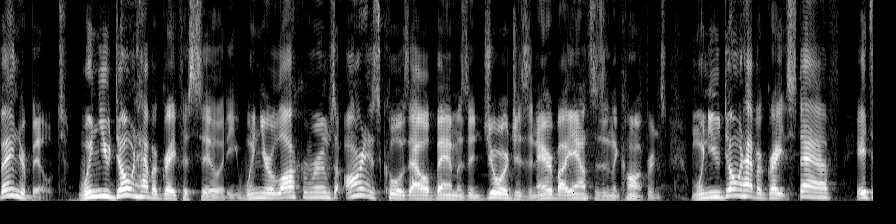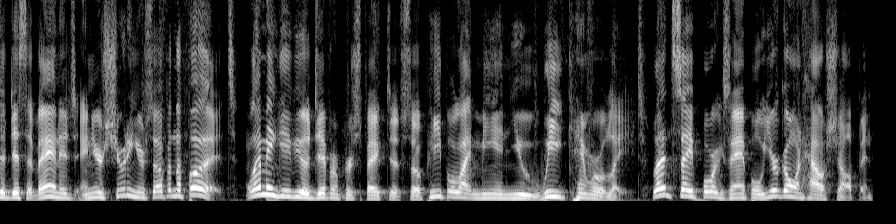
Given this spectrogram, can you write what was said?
Vanderbilt. When you don't have a great facility, when your locker rooms aren't as cool as Alabama's and Georgia's and everybody else's in the conference, when you don't have a great staff, it's a disadvantage and you're shooting yourself in the foot. Let me give you a different perspective so people like me and you, we can relate. Let's say, for example, you're going house shopping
